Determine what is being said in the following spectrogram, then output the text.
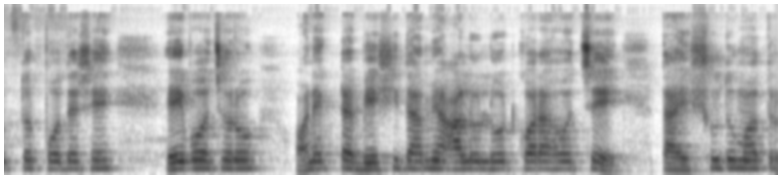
উত্তরপ্রদেশে এই বছরও অনেকটা বেশি দামে আলু লোড করা হচ্ছে, তাই শুধুমাত্র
